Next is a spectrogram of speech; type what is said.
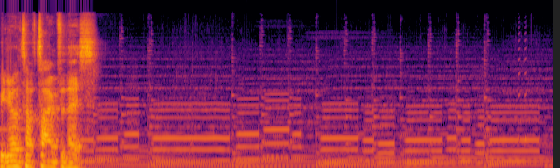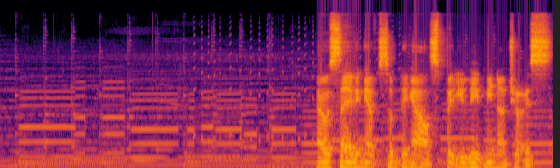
We don't have time for this. I was saving up something else, but you leave me no choice.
